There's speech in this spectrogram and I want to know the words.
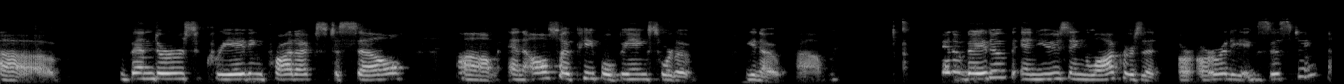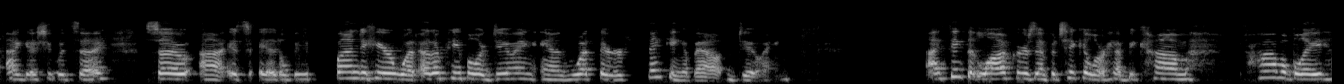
uh, vendors creating products to sell, um, and also people being sort of, you know, um, innovative and using lockers that are already existing, I guess you would say. So uh, it's it'll be fun to hear what other people are doing and what they're thinking about doing. I think that lockers in particular have become probably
